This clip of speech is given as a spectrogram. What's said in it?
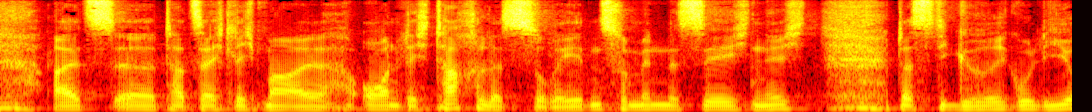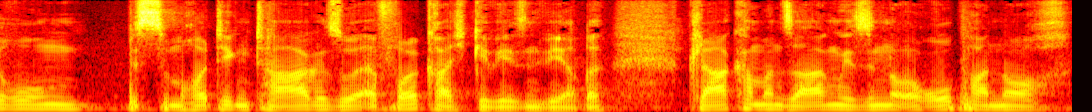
als äh, tatsächlich mal ordentlich Tacheles zu reden. Zumindest sehe ich nicht, dass die Regulierung bis zum heutigen Tage so erfolgreich gewesen wäre. Klar kann man sagen, wir sind in Europa noch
